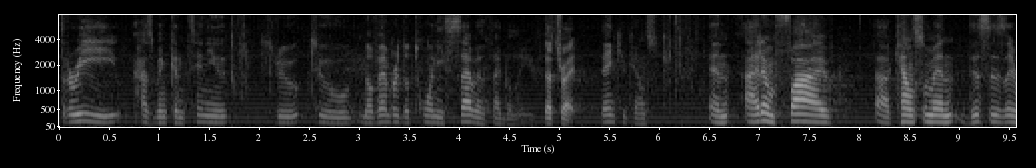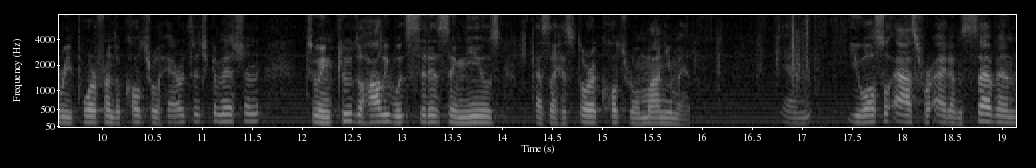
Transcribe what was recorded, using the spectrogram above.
three has been continued through to November the 27th, I believe. That's right. Thank you, Council. And item five, uh, Councilman, this is a report from the Cultural Heritage Commission to include the Hollywood Citizen News as a historic cultural monument. And you also asked for item seven.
